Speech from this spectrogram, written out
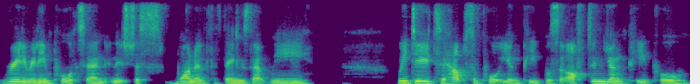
really really important. And it's just one of the things that we we do to help support young people. So often young people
